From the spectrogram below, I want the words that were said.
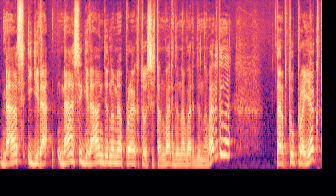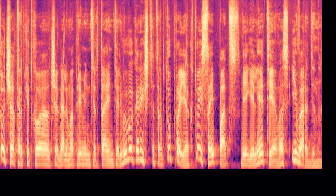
mes, įgyven, mes įgyvendinome projektus, jis ten vardina, vardina, vardina. Tarptų projektų, čia tarp kitko, čia galima priminti ir tą interviu vakarykštį, tarptų projektų jisai pats, vėgelė tėvas, įvardina,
